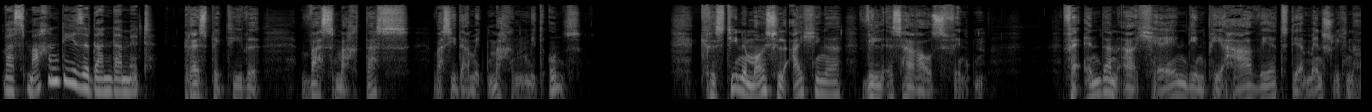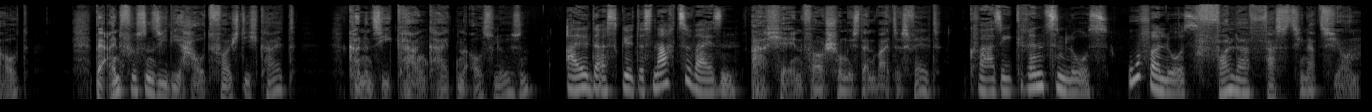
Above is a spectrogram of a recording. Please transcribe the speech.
was machen diese dann damit? Respektive, was macht das, was sie damit machen, mit uns? Christine Meusel-Eichinger will es herausfinden – Verändern Archäen den pH-Wert der menschlichen Haut? Beeinflussen sie die Hautfeuchtigkeit? Können sie Krankheiten auslösen? All das gilt es nachzuweisen. Archäenforschung ist ein weites Feld. Quasi grenzenlos, uferlos. Voller Faszination.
